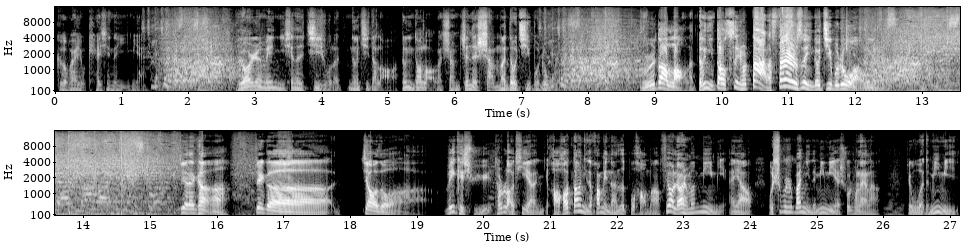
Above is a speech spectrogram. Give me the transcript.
格外有开心的一面，不要认为你现在记住了能记得牢，等你到老了，什么真的什么都记不住。不是到老了，等你到岁数大了，三十岁你都记不住啊！我跟你说。接下来看啊，这个叫做威克徐，他说：“老 T 啊，你好好当你的花美男子不好吗？非要聊什么秘密？哎呀，我是不是把你的秘密也说出来了？这我的秘密。”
